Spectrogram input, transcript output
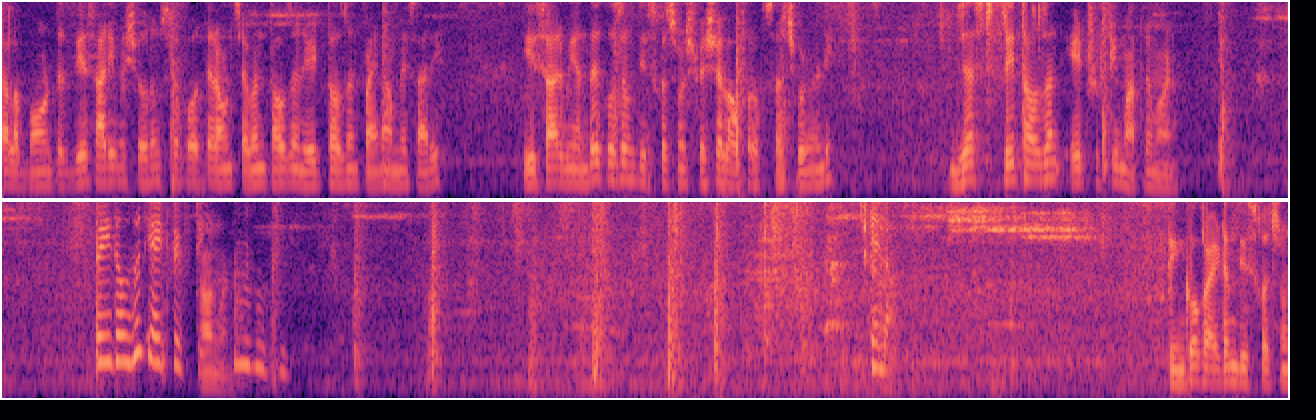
చాలా బాగుంటుంది. ఇదే సారీ మీ షోరూమ్స్లో పోతే around seven thousand eight thousand పైన అమ్మే సారీ ఈసారి మీ అందరి కోసం తీసుకొచ్చిన స్పెషల్ ఆఫర్ ఒకసారి చూడండి. Just three thousand eight fifty మాత్రమే madam. Three thousand eight fifty? అవును మేడం. ఇలా ఇంకొక ఐటెం తీసుకొచ్చినాం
